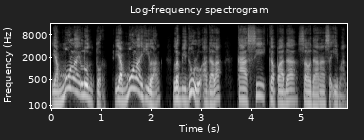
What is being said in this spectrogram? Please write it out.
yang mulai luntur, yang mulai hilang lebih dulu adalah kasih kepada saudara seiman.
